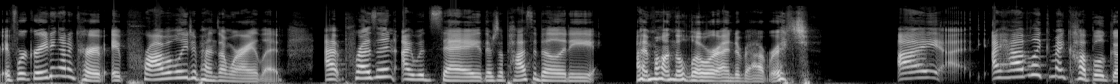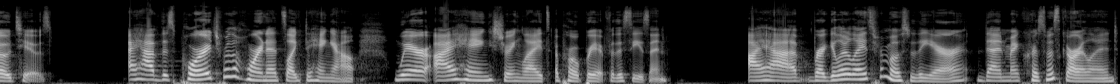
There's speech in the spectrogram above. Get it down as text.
if we're grading on a curve, it probably depends on where I live. At present, I would say there's a possibility I'm on the lower end of average. I I have like my couple go-tos. I have this porch where the hornets like to hang out, where I hang string lights appropriate for the season. I have regular lights for most of the year, then my Christmas garland,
